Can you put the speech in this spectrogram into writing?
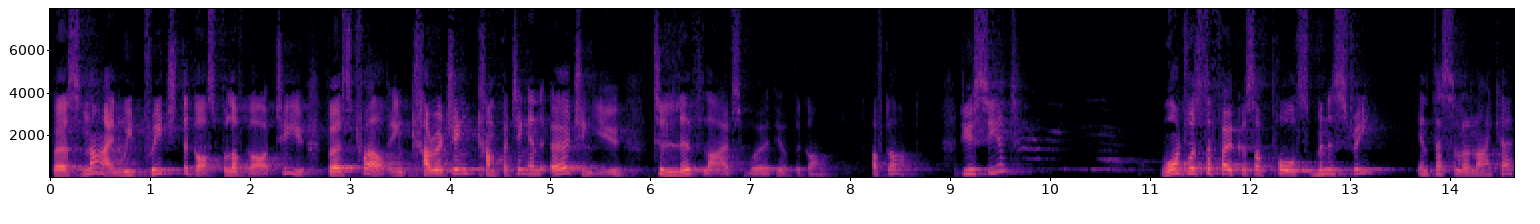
Verse 9 We preached the gospel of God to you. Verse 12 Encouraging, comforting, and urging you to live lives worthy of the God of God. Do you see it? What was the focus of Paul's ministry in Thessalonica?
